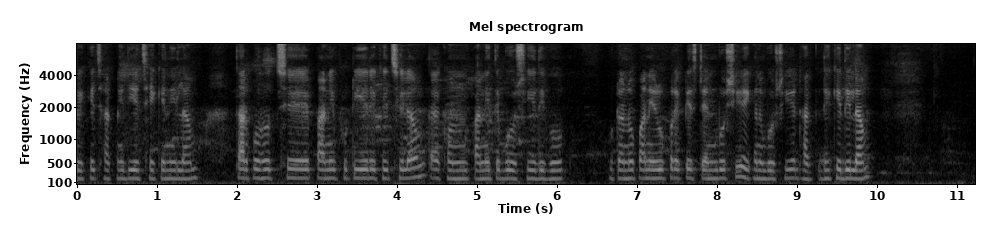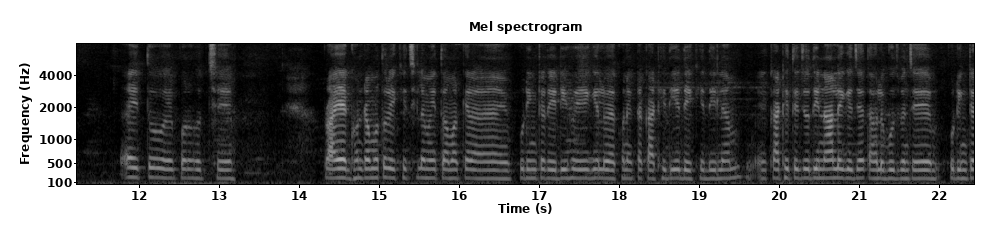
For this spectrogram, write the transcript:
রেখে ছাঁকনি দিয়ে ছেঁকে নিলাম। তারপর হচ্ছে পানি ফুটিয়ে রেখেছিলাম এখন পানিতে বসিয়ে দিব। ফুটানো পানির উপর একটা স্ট্যান্ড বসিয়ে এখানে বসিয়ে ঢাক ঢেকে দিলাম। এই তো এরপর হচ্ছে প্রায় এক ঘণ্টার মতো রেখেছিলাম, এই তো আমার পুডিংটা রেডি হয়ে গেল। এখন একটা কাঠি দিয়ে দেখে দিলাম। কাঠিতে যদি না লেগে যায় তাহলে বুঝবেন যে পুডিংটা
